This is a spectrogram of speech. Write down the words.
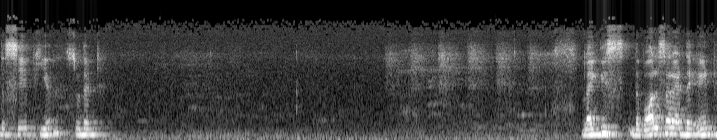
the shape here so that like this the balls are at the end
